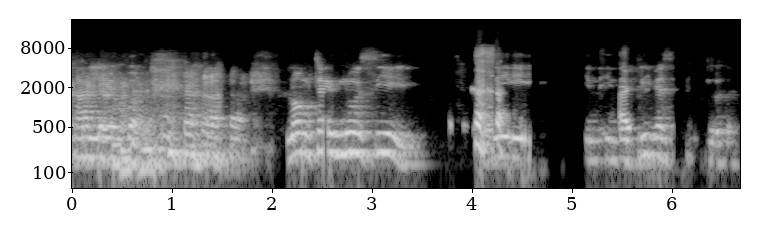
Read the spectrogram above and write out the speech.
Caleb. Long time no see. See, in, in the I- previous episode,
